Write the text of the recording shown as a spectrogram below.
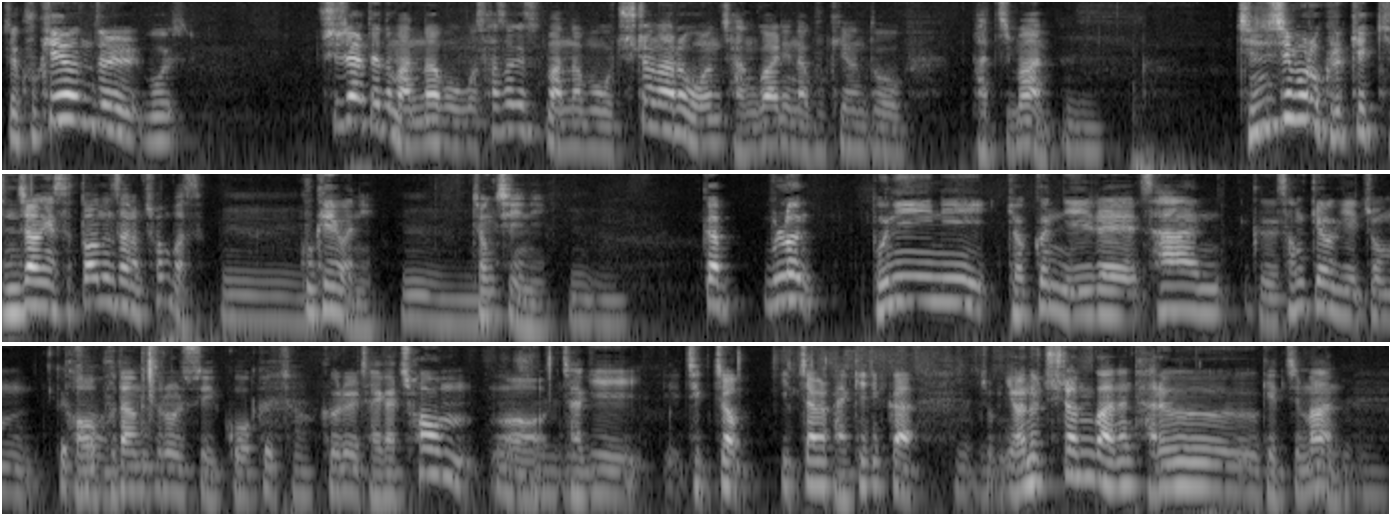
이제 국회의원들 뭐 취재할 때도 만나보고 사석에서도 만나보고 출연하러 온 장관이나 국회의원도 봤지만 음. 진심으로 그렇게 긴장해서 떠는 사람 처음 봤어. 음. 국회의원이 음. 정치인이. 음. 그러니까 물론 본인이 겪은 일의 사안 그 성격이 좀더 그쵸. 부담스러울 수 있고 그렇죠. 그거를 자기가 처음 어, 음. 자기 직접 입장을 밝히니까 좀 여느 출연과는 다르겠지만 음.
